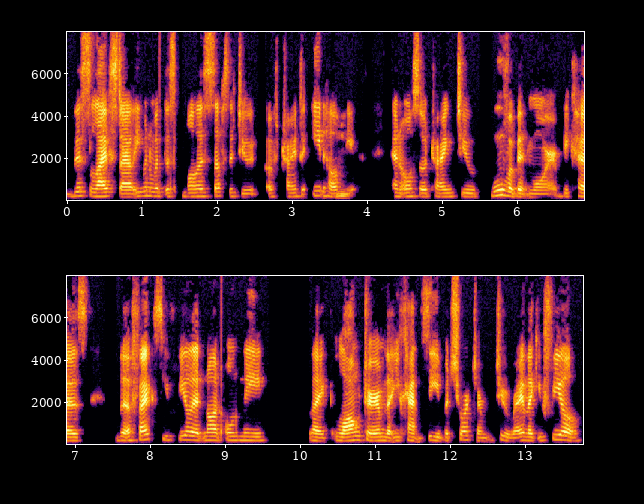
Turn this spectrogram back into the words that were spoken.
this lifestyle even with the smallest substitute of trying to eat healthy mm. and also trying to move a bit more because the effects you feel it not only like long term that you can't see but short term too right like you feel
